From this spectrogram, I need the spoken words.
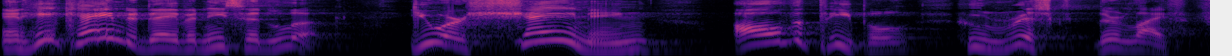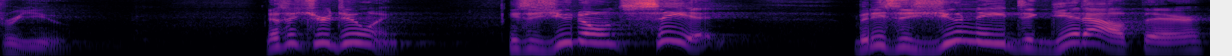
And he came to David and he said, Look, you are shaming all the people who risked their life for you. That's what you're doing. He says, You don't see it, but he says, You need to get out there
